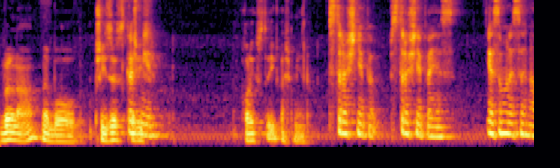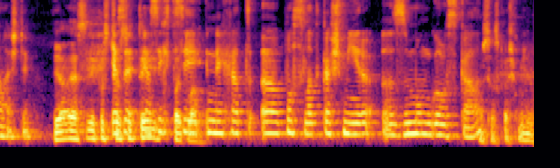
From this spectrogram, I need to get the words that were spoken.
vlna nebo přízev, který- Kašmír. Kolik stojí kašmír? Strašně, strašně peněz. Já jsem ho nesehnala ještě. Já, já si jako Já si ty já si chci pletla? nechat uh, poslat kašmír eh, z Mongolska. Myslím z kašmíru.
